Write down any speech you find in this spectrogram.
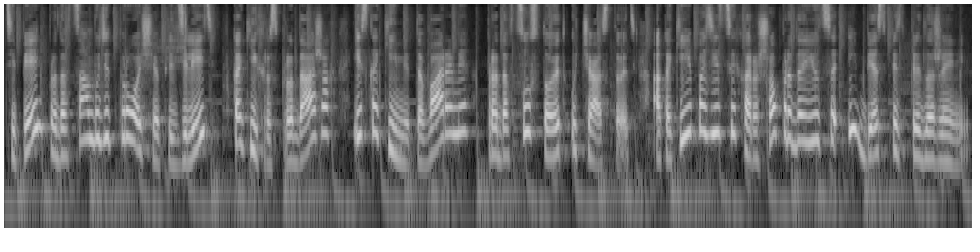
Теперь продавцам будет проще определить, в каких распродажах и с какими товарами продавцу стоит участвовать, а какие позиции хорошо продаются и без спецпредложений.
